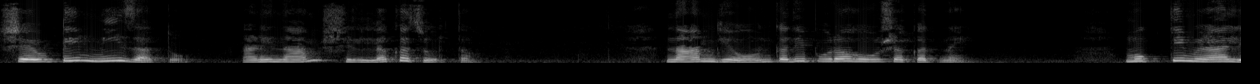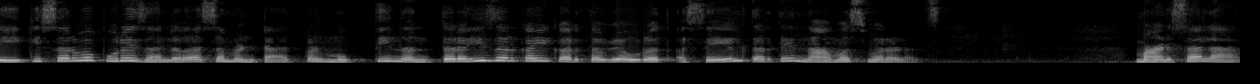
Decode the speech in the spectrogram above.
शेवटी मी जातो आणि नाम शिल्लकच उरतं. नाम घेऊन कधी पुरं होऊ शकत नाही. मुक्ती मिळाली की सर्व पुरे झालं असं म्हणतात पण मुक्तीनंतरही जर काही कर्तव्य उरत असेल तर ते नामस्मरणच. माणसाला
